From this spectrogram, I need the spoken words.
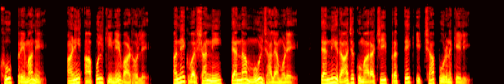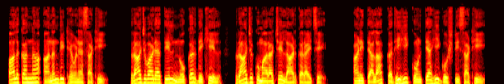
खूप प्रेमाने आणि आपुलकीने वाढवले. अनेक वर्षांनी त्यांना मूल झाल्यामुळे त्यांनी राजकुमाराची प्रत्येक इच्छा पूर्ण केली. पालकांना आनंदी ठेवण्यासाठी राजवाड्यातील नोकर देखील राजकुमाराचे लाड करायचे आणि त्याला कधीही कोणत्याही गोष्टीसाठी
